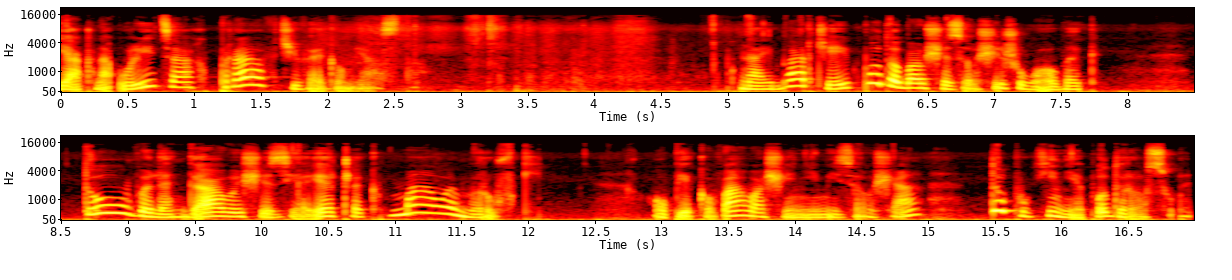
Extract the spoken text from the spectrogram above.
jak na ulicach prawdziwego miasta. Najbardziej podobał się Zosi żłobek. Tu wylęgały się z jajeczek małe mrówki. Opiekowała się nimi Zosia, dopóki nie podrosły.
